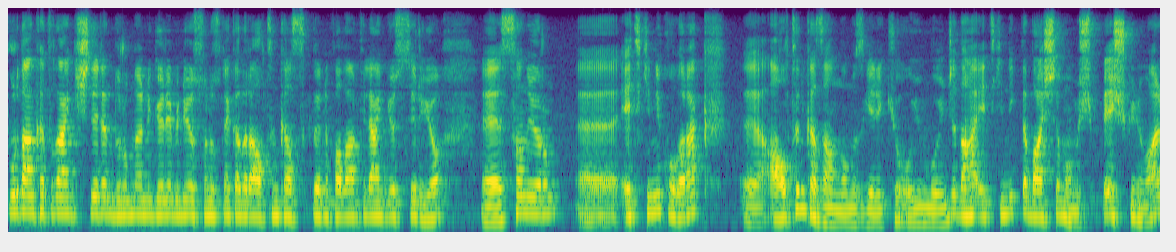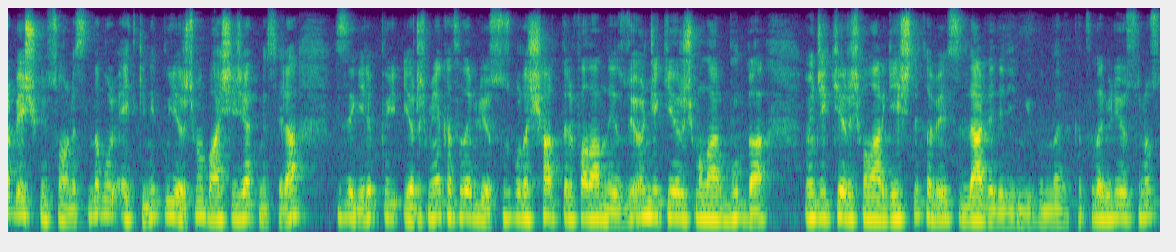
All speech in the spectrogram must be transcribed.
Buradan katılan kişilerin durumlarını görebiliyorsunuz. Ne kadar altın kastıklarını falan filan gösteriyor. Ee, sanıyorum e, etkinlik olarak e, altın kazanmamız gerekiyor oyun boyunca. Daha etkinlik de başlamamış. 5 günü var. 5 gün sonrasında bu etkinlik, bu yarışma başlayacak mesela. Siz de gelip bu yarışmaya katılabiliyorsunuz. Burada şartları falan da yazıyor. Önceki yarışmalar burada. Önceki yarışmalar geçti. Tabii sizler de dediğim gibi bunlara katılabiliyorsunuz.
